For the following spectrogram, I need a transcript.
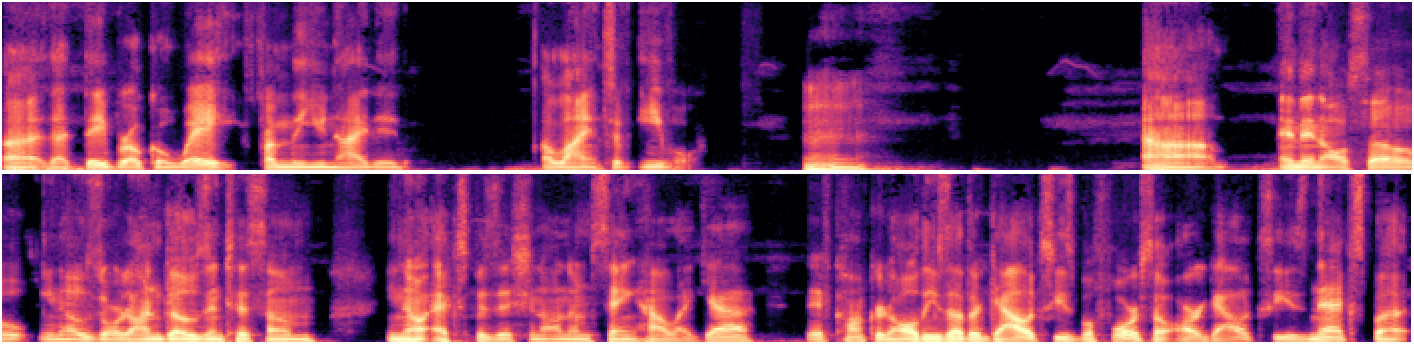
uh, that they broke away from the United Alliance of Evil. Mm-hmm. Um, and then also, you know, Zordon goes into some, you know, exposition on them saying how, like, yeah, they've conquered all these other galaxies before, so our galaxy is next, but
